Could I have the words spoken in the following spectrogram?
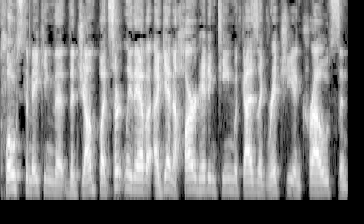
close to making the, the jump, but certainly they have, a, again, a hard hitting team with guys like Ritchie and Kraus. And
